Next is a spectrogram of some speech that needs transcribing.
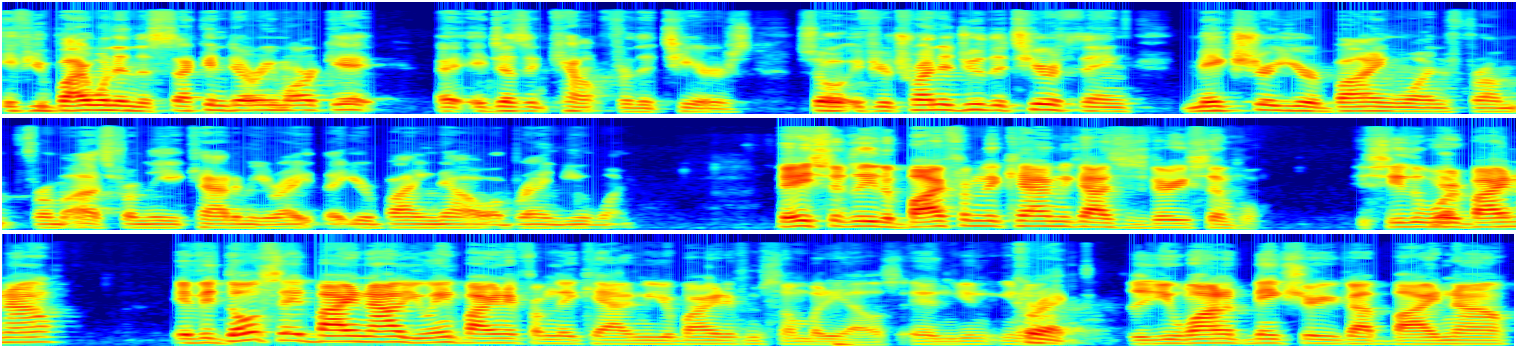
if you buy one in the secondary market, it doesn't count for the tiers. So if you're trying to do the tier thing, make sure you're buying one from from us from the academy, right? That you're buying now a brand new one. Basically, to buy from the academy, guys, is very simple. You see the word yep. buy now. If it don't say buy now, you ain't buying it from the academy. You're buying it from somebody else, and you you know correct. So you want to make sure you got buy now.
